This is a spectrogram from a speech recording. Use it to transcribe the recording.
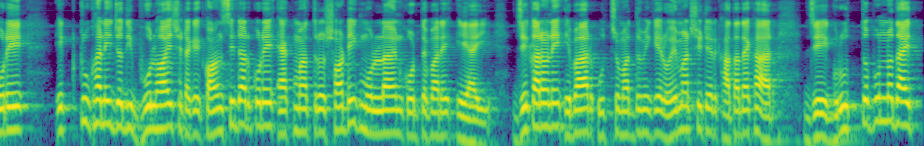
করে একটুখানি যদি ভুল হয়, সেটাকে কনসিডার করে একমাত্র সঠিক মূল্যায়ন করতে পারে এআই যে কারণে এবার উচ্চ মাধ্যমিকের ওয়েমার শিটের খাতা দেখার যে গুরুত্বপূর্ণ দায়িত্ব,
